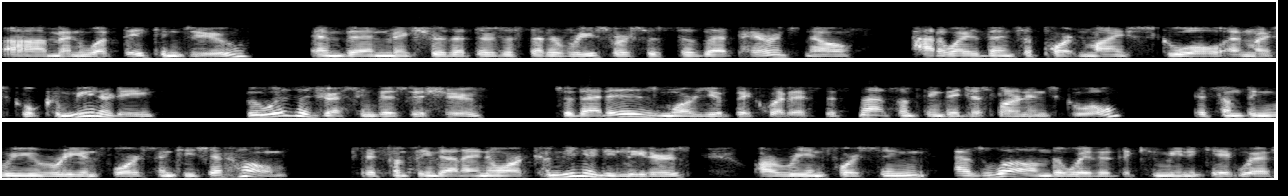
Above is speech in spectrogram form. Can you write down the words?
um, and what they can do? And then make sure that there's a set of resources so that parents know how do I then support my school and my school community who is addressing this issue so that is more ubiquitous. It's not something they just learn in school. It's something we reinforce and teach at home. It's something that I know our community leaders are reinforcing as well in the way that they communicate with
